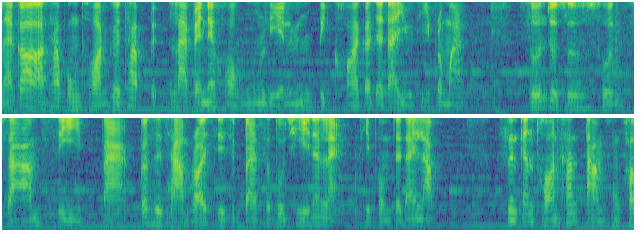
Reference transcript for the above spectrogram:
แล้วก็ถ้าผมถอนคือถ้าแลกเป็นในของเหรียญบิตคอยก็จะได้อยู่ที่ประมาณ 0.00348 ก็คือ 348สโตชินั่นแหละที่ผมจะได้รับ ซึ่งการถอนขั้นต่ำของเขา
